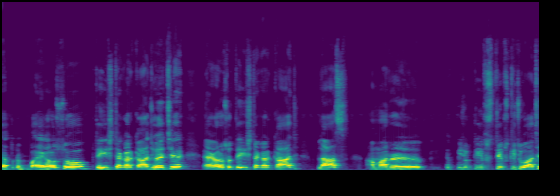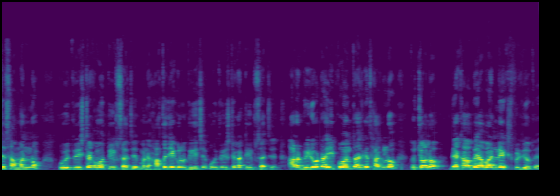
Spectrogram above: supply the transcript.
এতটা, এগারোশো তেইশ টাকার কাজ হয়েছে, এগারোশো তেইশ টাকার কাজ প্লাস আমার কিছু টিপস টিপস কিছু আছে, সামান্য, কুড়ি তিরিশ টাকা মতো টিপস আছে মানে হাতে যেগুলো দিয়েছে, কুড়ি তিরিশ টাকা টিপস আছে। আর ভিডিওটা এই পর্যন্ত আজকে থাকল, তো চলো, দেখা হবে আবার নেক্সট ভিডিওতে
